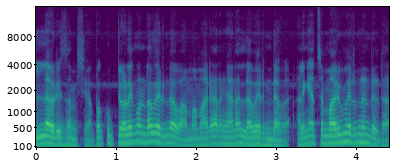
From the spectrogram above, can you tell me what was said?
എല്ലാവരും സംശയം. അപ്പോൾ കുട്ടികളെയും കൊണ്ടാണ് വരുന്നുണ്ടാവുക. അമ്മമാർ ഇറങ്ങാനല്ല വരുന്നുണ്ടാവുക. അല്ലെങ്കിൽ അച്ഛന്മാരും വരുന്നുണ്ട് കേട്ടോ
